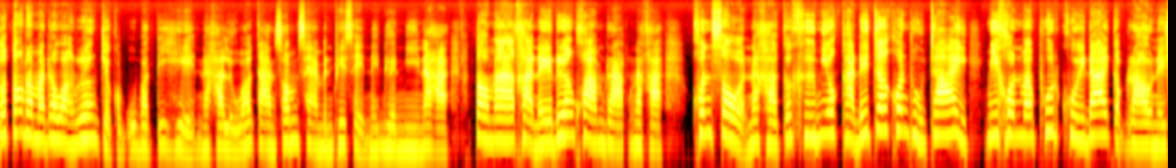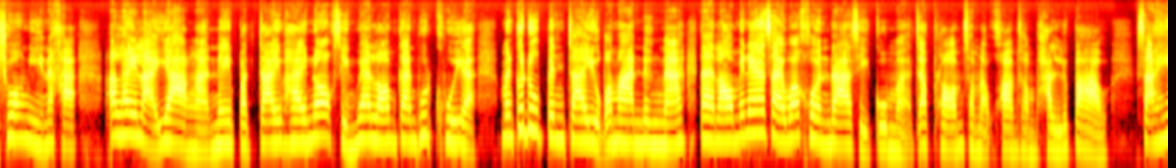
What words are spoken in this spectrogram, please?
ก็ต้องระมัดระวังเรื่องเกี่ยวกับอุบัติเหตุนะคะ หรือว่าการซ่อมแซมเป็นพิเศษในเดือนนี้นะคะ ต่อมาค่ะในเรื่องความรักนะคะ คนโสดนะคะก็คือมีโอกาสได้เจอคนถูกใจ มีคนมาพูดคุยได้กับเราในช่วงนี้นะคะ อะไรหลายอย่างอะในปัจจัยภายนอกสิ่งแวดล้อมการพูดคุยอะมันก็ดูเป็นใจอยู่ประมาณนึงนะ แต่เราไม่แน่ใจว่าคนราศีกุมอะจะพร้อมสำหรับความสัมพันธ์หรือเปล่า สาเห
